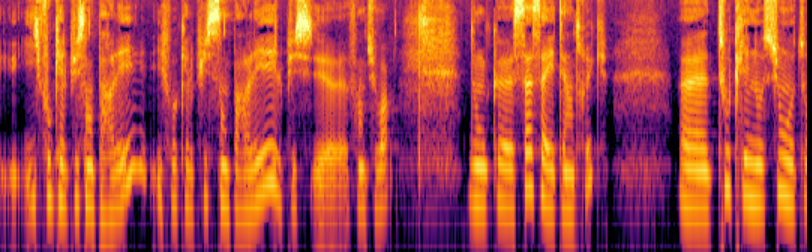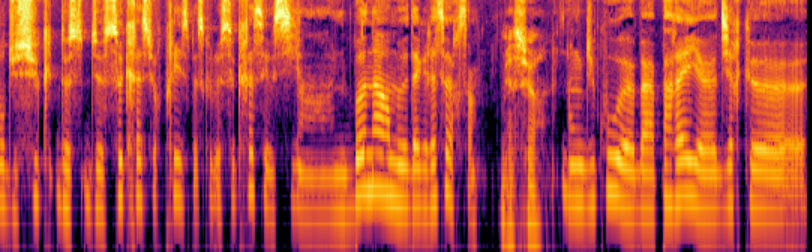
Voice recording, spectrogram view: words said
il faut qu'elle puisse en parler il faut qu'elle puisse s'en parler elle puisse euh, enfin tu vois. Donc euh, ça ça a été un truc Euh, toutes les notions autour du suc- de, de secret surprise, parce que le secret c'est aussi un- une bonne arme d'agresseur, ça. Bien sûr. Donc du coup, euh, bah pareil, euh, dire que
